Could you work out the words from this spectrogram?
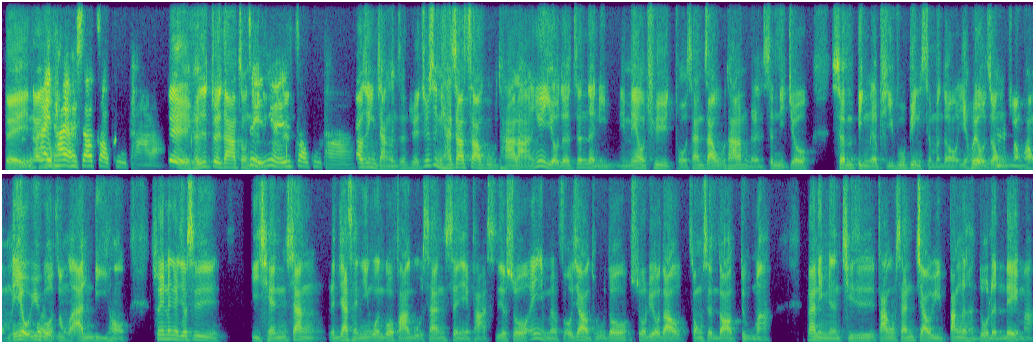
对，那爱他还是要照顾他啦。对，可是最大重点，这因为是照顾他。赵静讲的正确，就是你还是要照顾他啦。因为有的真的你你没有去妥善照顾他，他们可能身体就生病了，皮肤病什么的也会有这种状况。我们也有遇过这种的案例吼，所以那个就是以前像人家曾经问过法鼓山圣严法师，就说：哎，你们佛教徒都说六道众生都要度嘛？那你们其实法鼓山教育帮了很多人类嘛？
